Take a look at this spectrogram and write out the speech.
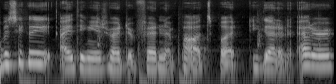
Basically, I think he tried to defend paths, but he got an error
